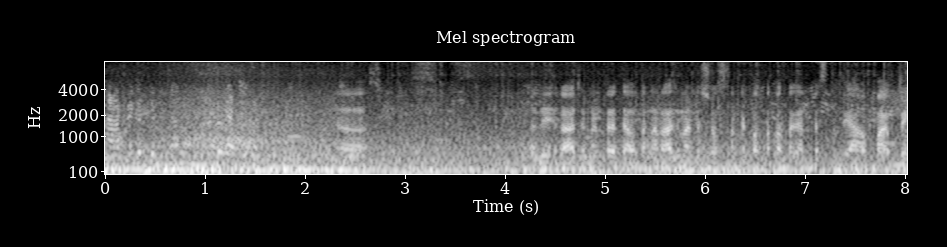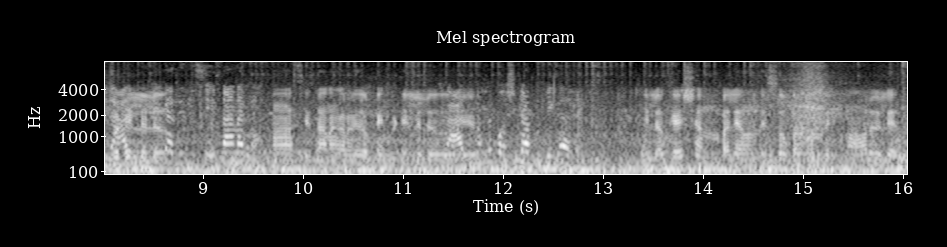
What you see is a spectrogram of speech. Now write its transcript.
హ్యాపీగా ఉన్నాడు ఆ, అదే రాజమండ్రి అయితే వెళ్తున్నా రాజమండ్రి చూస్తుంటే కొత్త కొత్తగా అనిపిస్తుంది. ఆ పెంకుటిల్లులు. ఇది సీతానగరం. పెంకుటిల్లులు. దిగాలి ఈ లొకేషన్ భలే ఉంది సూపర్గా ఉంది. మామూలుగా లేదు.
